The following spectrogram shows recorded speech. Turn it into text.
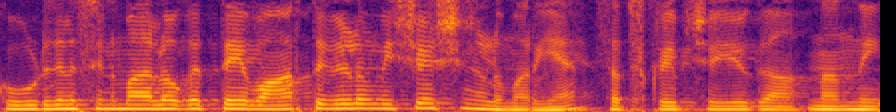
കൂടുതൽ സിനിമാ ലോകത്തെ വാർത്തകളും വിശേഷങ്ങളും അറിയാൻ സബ്സ്ക്രൈബ് ചെയ്യുക. നന്ദി.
